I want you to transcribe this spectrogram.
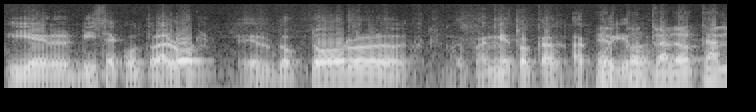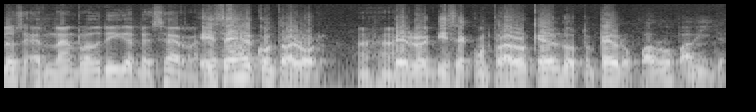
y el Vicecontralor, el doctor, a mí me toca acudir. El Contralor Carlos Hernán Rodríguez Becerra. Ese es el Contralor. Pero el Vicecontralor, que es el doctor Pedro Pablo Padilla,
